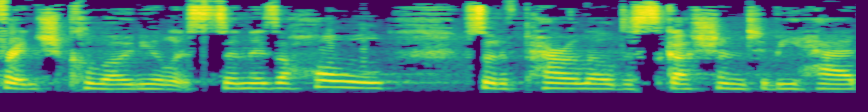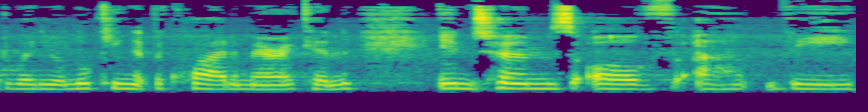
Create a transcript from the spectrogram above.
French colonialists. And there's a whole sort of parallel discussion to be had when you're looking at the Quiet American in terms of uh, the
